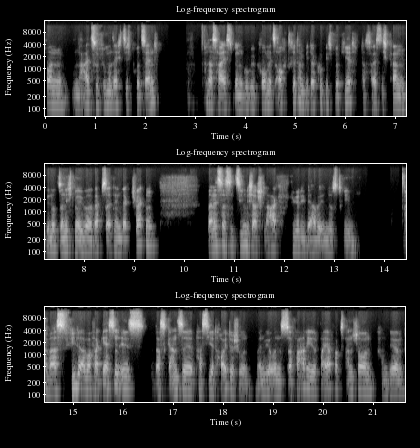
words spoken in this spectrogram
von nahezu 65 Prozent. Das heißt, wenn Google Chrome jetzt auch Drittanbieter-Cookies blockiert, das heißt, ich kann Benutzer nicht mehr über Webseiten hinweg tracken, dann ist das ein ziemlicher Schlag für die Werbeindustrie. Was viele aber vergessen ist, das Ganze passiert heute schon. Wenn wir uns Safari und Firefox anschauen, haben wir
